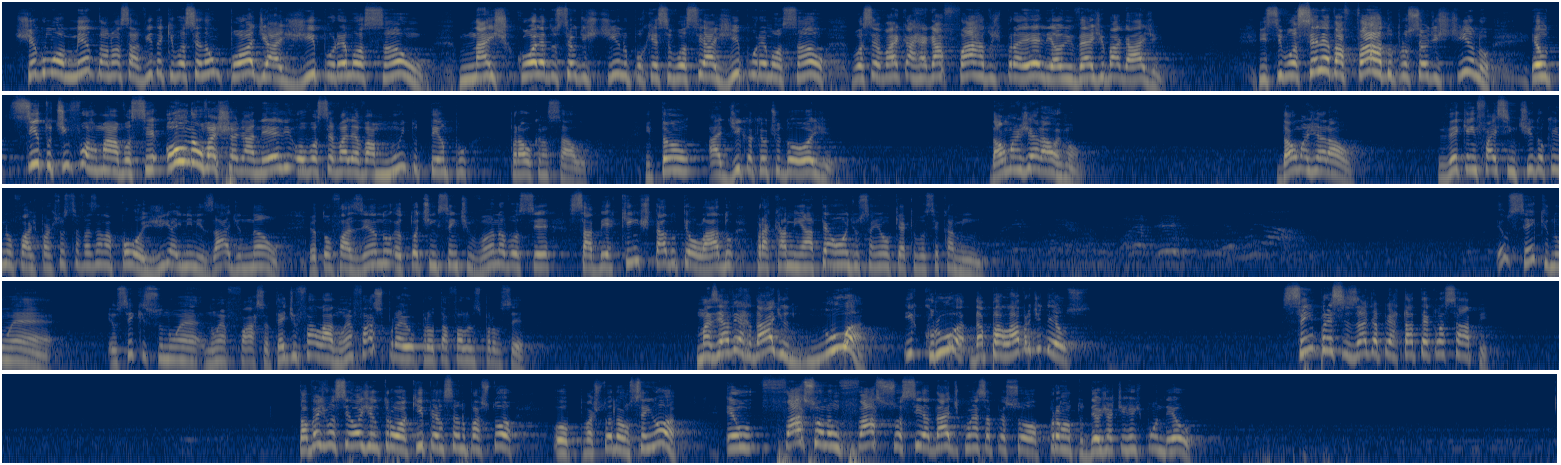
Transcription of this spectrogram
Chega um momento na nossa vida que você não pode agir por emoção na escolha do seu destino, porque se você agir por emoção, você vai carregar fardos para ele ao invés de bagagem. E se você levar fardo para o seu destino, eu sinto te informar, você ou não vai chegar nele, ou você vai levar muito tempo para alcançá-lo. Então, a dica que eu te dou hoje, dá uma geral, irmão. Dá uma geral. Vê quem faz sentido ou quem não faz. Pastor, você está fazendo apologia à inimizade? Não. Eu estou fazendo, eu estou te incentivando a você saber quem está do teu lado para caminhar até onde o Senhor quer que você caminhe. Eu sei que não é, eu sei que isso não é, não é fácil até de falar, não é fácil para eu, eu estar tá falando isso para você. Mas é a verdade nua e crua da palavra de Deus. Sem precisar de apertar a tecla SAP. Talvez você hoje entrou aqui pensando, pastor, ou pastor não, Senhor, eu faço ou não faço sociedade com essa pessoa? Pronto, Deus já te respondeu.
